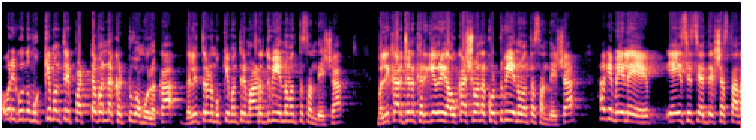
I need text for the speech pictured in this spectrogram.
ಅವರಿಗೊಂದು ಮುಖ್ಯಮಂತ್ರಿ ಪಟ್ಟವನ್ನ ಕಟ್ಟುವ ಮೂಲಕ ದಲಿತರನ್ನು ಮುಖ್ಯಮಂತ್ರಿ ಮಾಡಿದ್ವಿ ಎನ್ನುವಂಥ ಸಂದೇಶ, ಮಲ್ಲಿಕಾರ್ಜುನ ಖರ್ಗೆ ಅವರಿಗೆ ಅವಕಾಶವನ್ನು ಕೊಟ್ವಿ ಎನ್ನುವಂಥ ಸಂದೇಶ, ಹಾಗೆ ಮೇಲೆ ಎ ಐ ಸಿ ಸಿ ಅಧ್ಯಕ್ಷ ಸ್ಥಾನ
